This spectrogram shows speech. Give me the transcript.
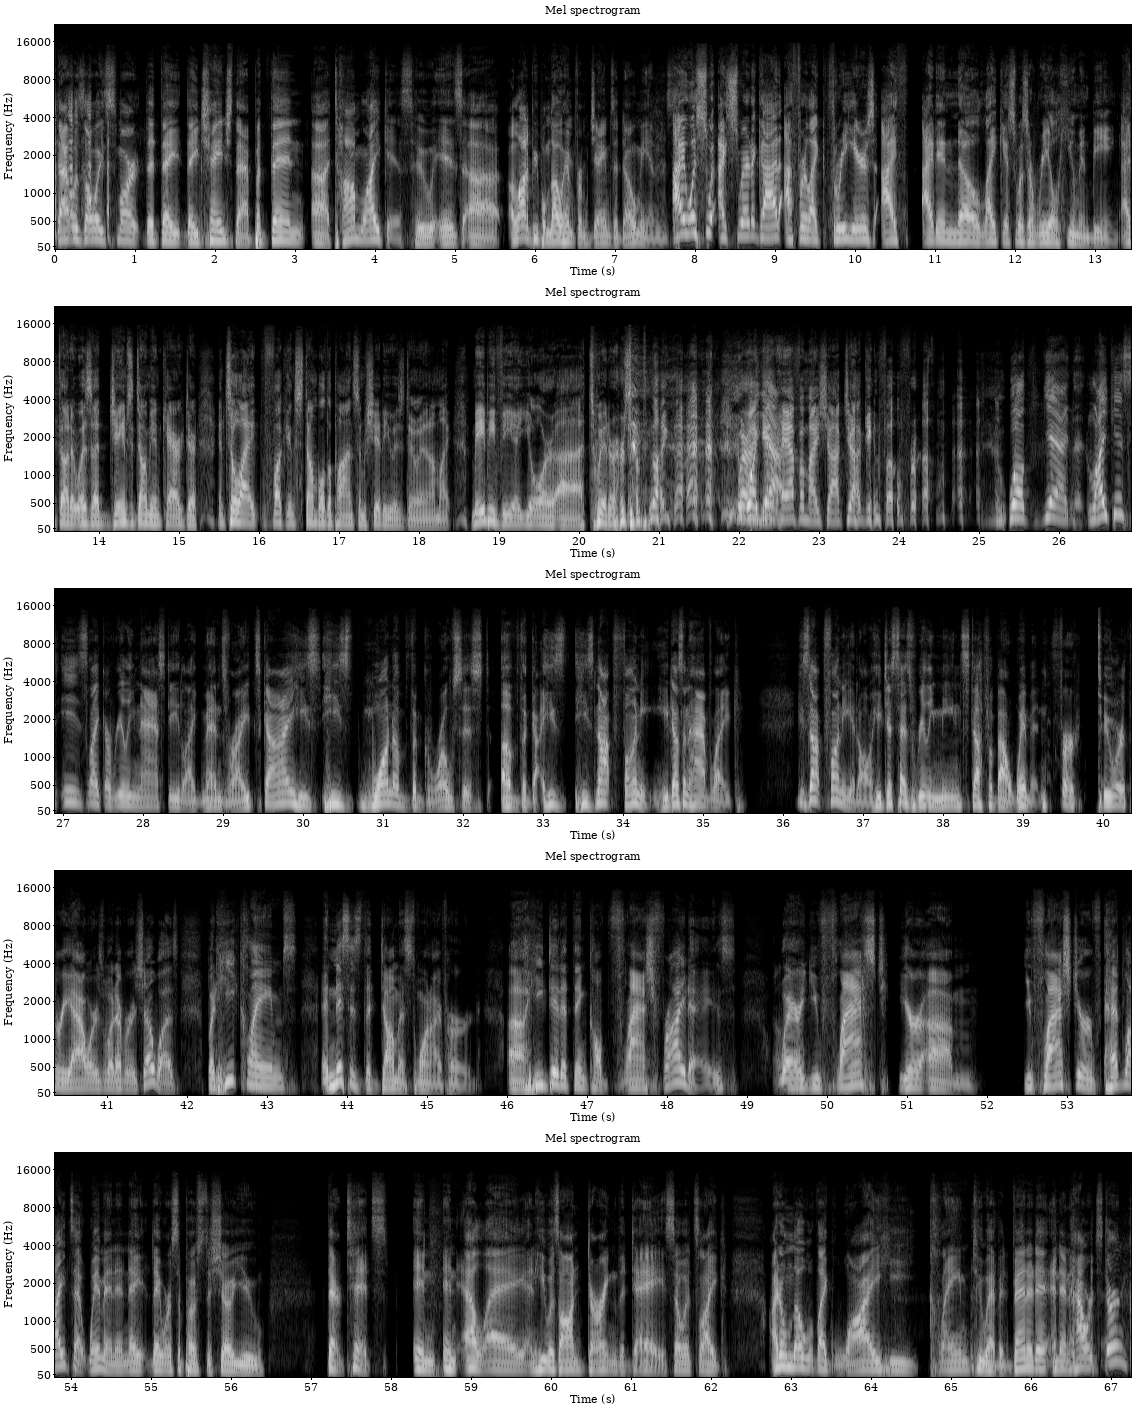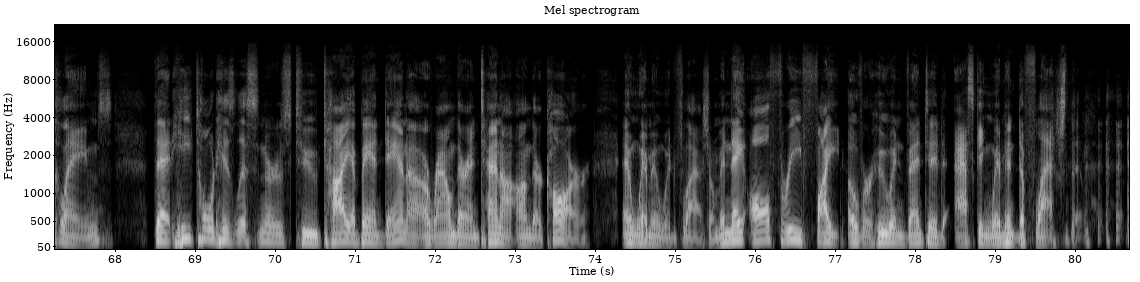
that was always smart that they they changed that. But then uh, Tom Leykis, who is uh, a lot of people know him from James Adomian's. I was I swear to God, I, for like three years, I I didn't know Leykis was a real human being. I thought it was a James Adomian character until I fucking stumbled upon some shit he was doing, and I'm like, maybe via your uh, Twitter or something like that, where well, I get yeah. half of my shock jock info from. well, yeah, Leykis is like a really nasty like men's rights guy. He's he's one of the grossest of the guy. He's he's not funny. He doesn't have like he's not funny at all. He just says really mean stuff about women for two or three hours, whatever his show was. But he claims, and this is the dumbest one I've heard. Uh, he did a thing called Flash Fridays, okay. where you flashed your um, you flashed your headlights at women, and they they were supposed to show you their tits in in L.A. and he was on during the day, so it's like. I don't know like why he claimed to have invented it. And then Howard Stern claims that he told his listeners to tie a bandana around their antenna on their car and women would flash them. And they all three fight over who invented asking women to flash them.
